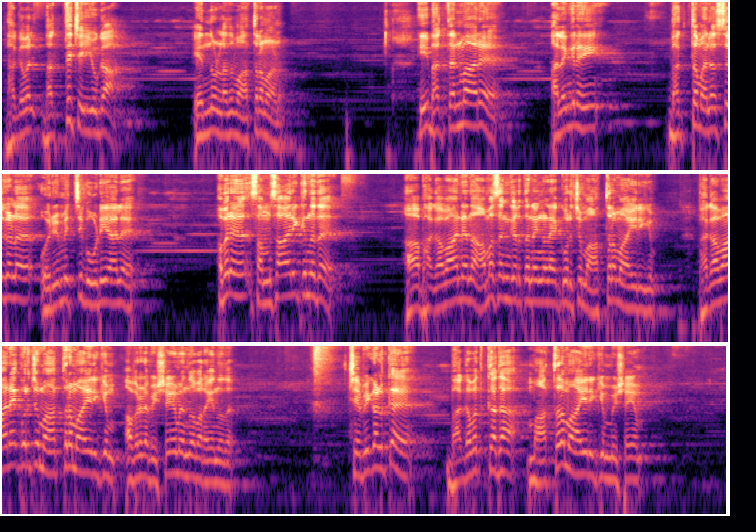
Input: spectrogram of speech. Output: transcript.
ഭഗവത് ഭക്തി ചെയ്യുക എന്നുള്ളത് മാത്രമാണ്. ഈ ഭക്തന്മാർ അല്ലെങ്കിൽ ഭക്ത മനസ്സുകൾ ഒരുമിച്ച് കൂടിയാൽ അവർ സംസാരിക്കുന്നത് ആ ഭഗവാന്റെ നാമസങ്കീർത്തനങ്ങളെക്കുറിച്ച് മാത്രമായിരിക്കും. ഭഗവാനെക്കുറിച്ച് മാത്രമായിരിക്കും അവരുടെ വിഷയമെന്ന് പറയുന്നത്. ചെവികൾക്ക് ഭഗവത് കഥ മാത്രമായിരിക്കും വിഷയം.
